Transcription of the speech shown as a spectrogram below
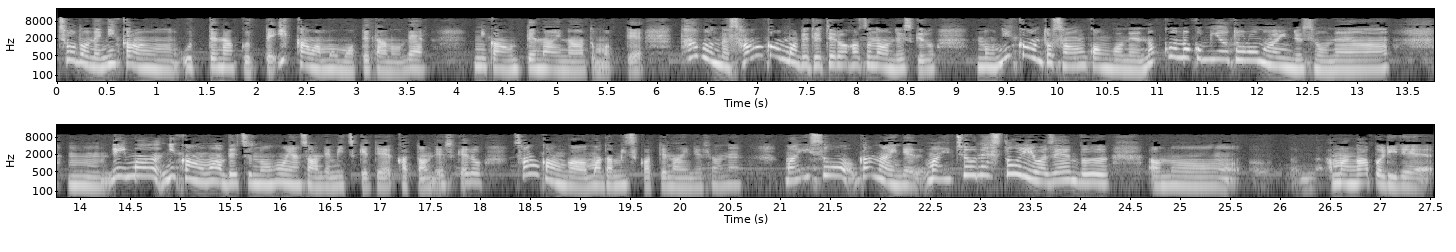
ちょうどね、2巻売ってなくって、1巻はもう持ってたので、2巻売ってないなと思って、多分ね、3巻まで出てるはずなんですけど、の2巻と3巻がね、なかなか見当たらないんですよね。うん。で、今、2巻は別の本屋さんで見つけて買ったんですけど、3巻がまだ見つかってないんですよね。まあ、急がないんで、まあ一応ね、ストーリーは全部、あの漫画アプリで、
